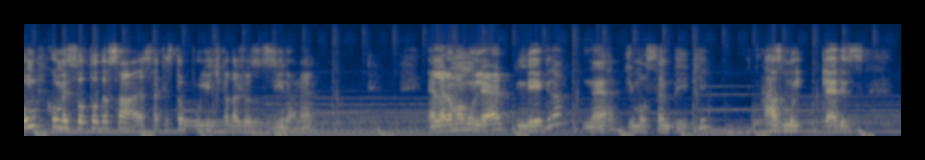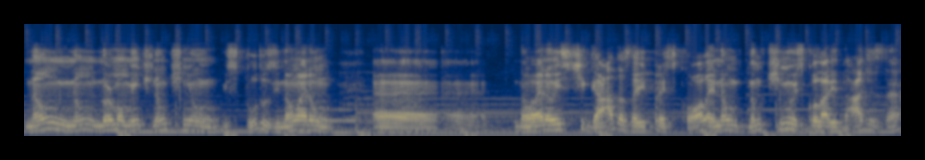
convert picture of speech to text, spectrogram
como que começou toda essa, essa questão política da Josina, né? Ela era uma mulher negra, né, de Moçambique. As mulheres não, não normalmente não tinham estudos e não eram é, não eram instigadas aí para a escola e não, não tinham escolaridades, né?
